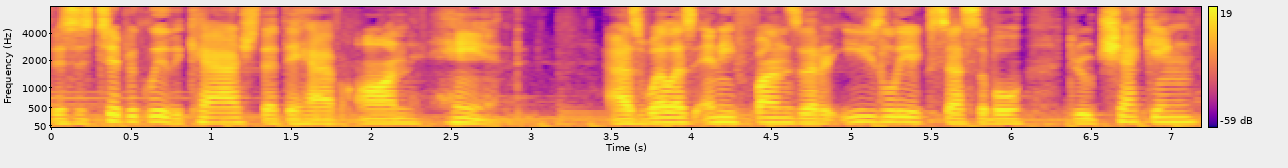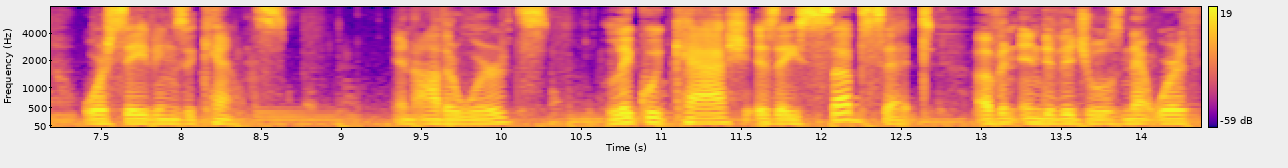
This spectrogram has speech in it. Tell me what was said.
This is typically the cash that they have on hand, as well as any funds that are easily accessible through checking or savings accounts. In other words, liquid cash is a subset of an individual's net worth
